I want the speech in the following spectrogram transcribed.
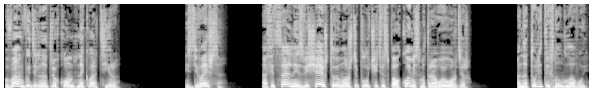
вам выделена трехкомнатная квартира. Издеваешься? Официально извещаю, что вы можете получить в исполкоме смотровой ордер. Анатолий тряхнул головой.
